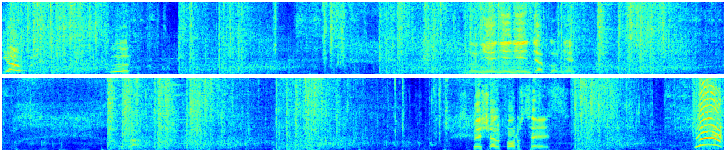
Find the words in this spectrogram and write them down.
Yo! Uh. No nie, nie, nie, dziabną mnie. Dobra. Special Forces. Ah!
